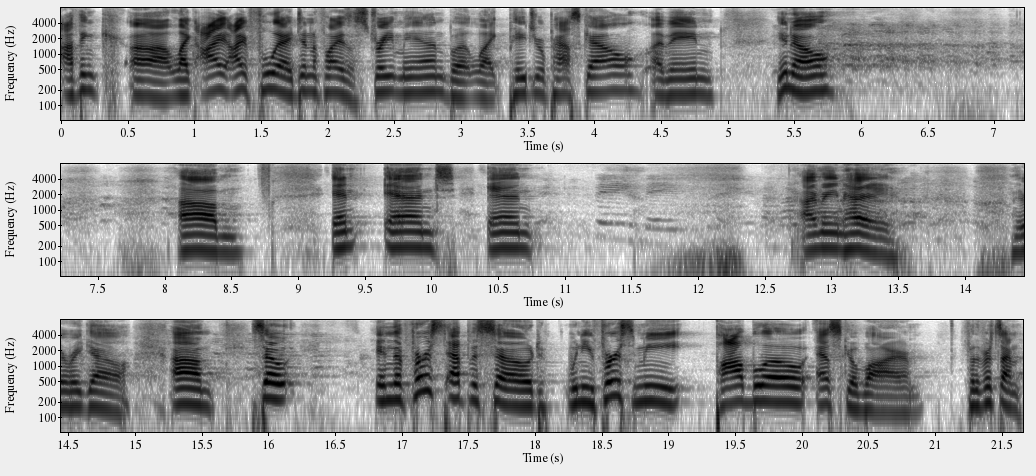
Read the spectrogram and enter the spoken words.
I think uh, like I, I fully identify as a straight man, but like Pedro Pascal, I mean, you know. Um, and and and I mean, hey, there we go. Um, so, in the first episode, when you first meet Pablo Escobar for the first time,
